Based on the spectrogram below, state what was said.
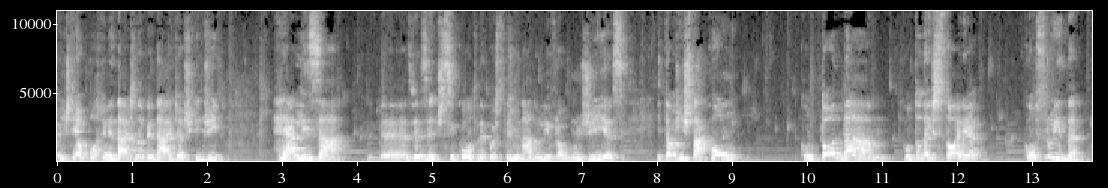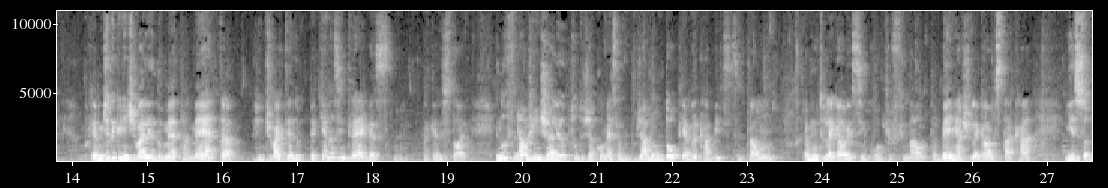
a gente tem a oportunidade, na verdade, acho que de realizar É, às vezes a gente se encontra depois de terminado o livro alguns dias, então a gente está com, com, toda, com toda a história construída. Porque à medida que a gente vai lendo meta-meta, a gente vai tendo pequenas entregas né, daquela história. E no final a gente já leu tudo, já começa, já montou o quebra-cabeças. Então é muito legal esse encontro final também, acho legal destacar isso.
